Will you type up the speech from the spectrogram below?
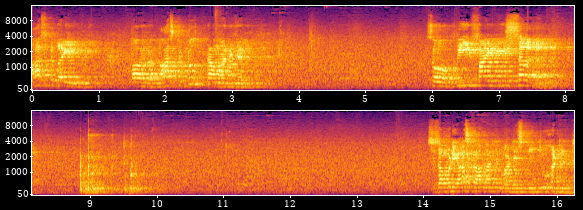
asked by or asked to Ramanujan. So, P5 is 7. So somebody asked Ramanujan what is P200?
